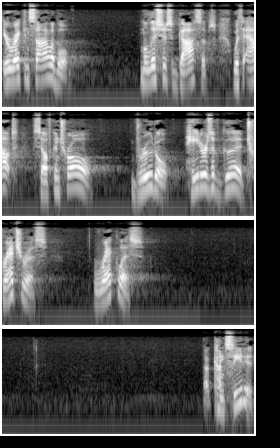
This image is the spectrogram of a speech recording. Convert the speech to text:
irreconcilable, malicious gossips, without self control, brutal, haters of good, treacherous, reckless. Uh, conceited,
